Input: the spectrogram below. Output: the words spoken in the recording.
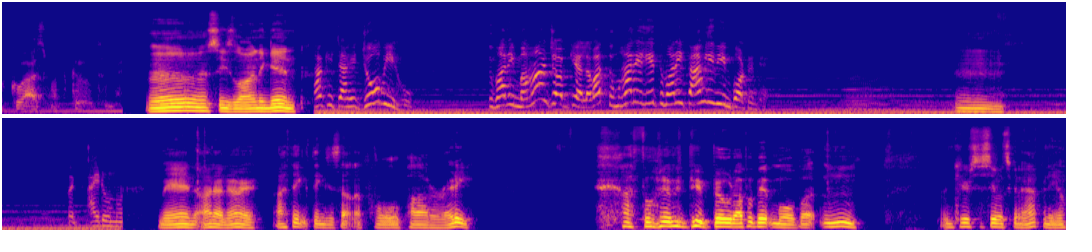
बकवास मत करो तुम्हें Uh, she's lying again. हाँ कि चाहे जो भी हो तुम्हारी महान जॉब के अलावा तुम्हारे लिए तुम्हारी फैमिली भी इंपॉर्टेंट है Hmm. बट आई डोंट नो Man, I don't know. I think things are starting to fall apart already. I thought it would be built up a bit more, but mm, I'm curious to see what's going to happen here.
